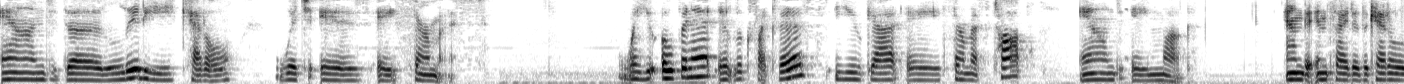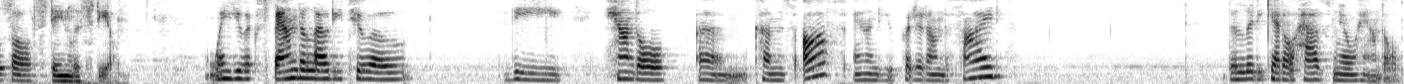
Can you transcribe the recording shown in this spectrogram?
and the Lyty kettle, which is a thermos. When you open it, it looks like this. You get a thermos top and a mug. And the inside of the kettle is all stainless steel. When you expand the Loutytuo, the handle um, comes off and you put it on the side. The Lyty kettle has no handle,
